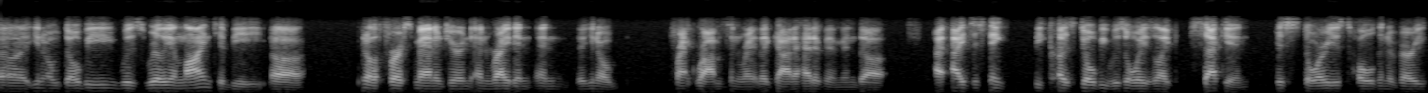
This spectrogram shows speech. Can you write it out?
uh, you know, Doby was really in line to be uh, you know the first manager, and, and right, and and you know Frank Robinson, right, like got ahead of him, and uh, I, I just think because Doby was always like second, his story is told in a very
